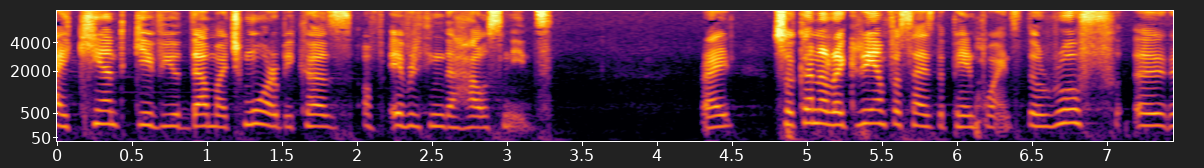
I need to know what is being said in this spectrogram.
I can't give you that much more because of everything the house needs, right? So kind of like re-emphasize the pain points. The roof, uh,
